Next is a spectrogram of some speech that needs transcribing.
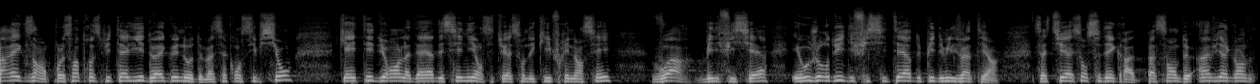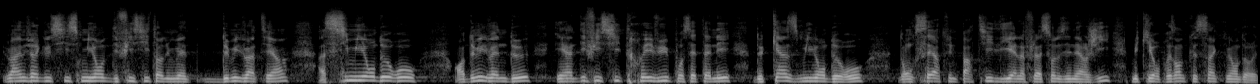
Par exemple, pour le centre hospitalier de Haguenau, de ma circonscription, qui a été durant la dernière décennie en situation d'équilibre financier, voire bénéficiaire, et aujourd'hui déficitaire depuis 2021. Sa situation se dégrade, passant de 1,6 million de déficit en 2021 à 6 millions d'euros en 2022 et un déficit prévu pour cette année de 15 millions d'euros, donc certes une partie liée à l'inflation des énergies, mais qui représente que 5 millions d'euros.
